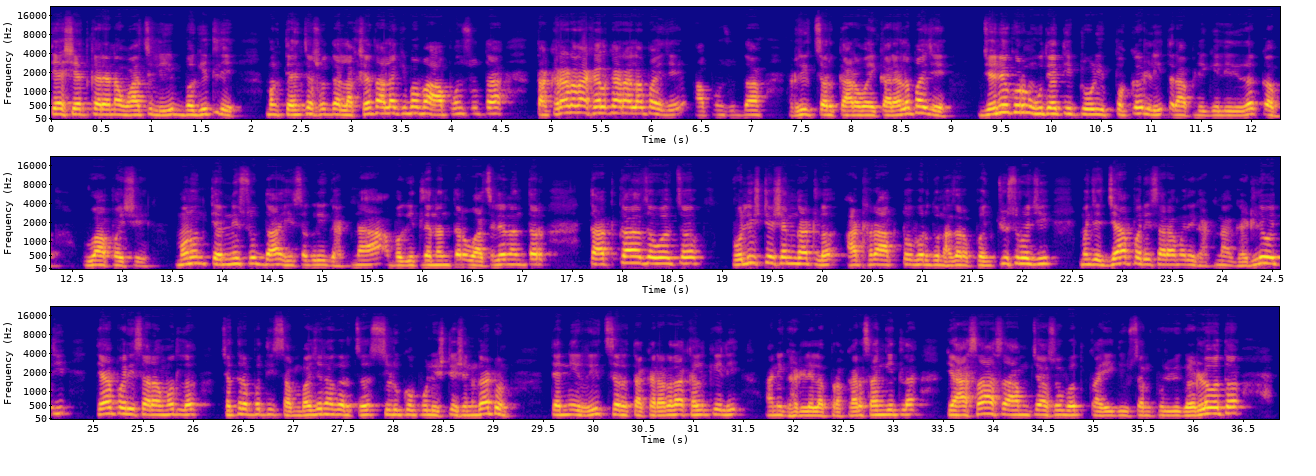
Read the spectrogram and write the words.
त्या शेतकऱ्यांना वाचली बघितली. मग त्यांच्या सुद्धा लक्षात आलं की बाबा आपण सुद्धा तक्रार दाखल करायला पाहिजे. आपण सुद्धा रीतसर कारवाई करायला पाहिजे. जेणेकरून उद्या ती टोळी पकडली तर आपली गेलेली रक्कम वापस येईल. म्हणून त्यांनी सुद्धा ही सगळी घटना बघितल्यानंतर वाचल्यानंतर तात्काळ जवळचं पोलीस स्टेशन गाठलं अठरा ऑक्टोबर दोन हजार पंचवीस रोजी. म्हणजे ज्या परिसरामध्ये घटना घडली होती त्या परिसरामधलं छत्रपती संभाजीनगरचं सिडको पोलीस स्टेशन गाठून त्यांनी रीतसर तक्रार दाखल केली आणि घडलेला प्रकार सांगितला. की असा असं आमच्यासोबत काही दिवसांपूर्वी घडलं होतं.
